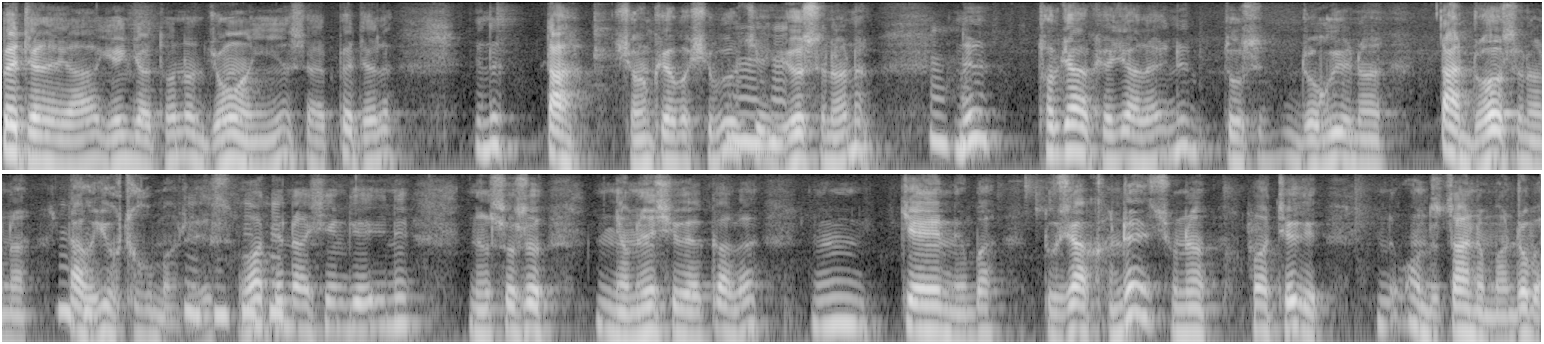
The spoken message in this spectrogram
베텔야 연자 돈은 종원인사 베텔 근데 다 형케바 시부지 요스나나 네 톱자 켜자라 네 도스 로그이나 딴 로스나나 다 유튜브 말이스 어디나 신게 네 소소 냠내시에 가라 음 제는 봐 duzhaa khandaa shunaa waa tegi ondu tsaana mandroba,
